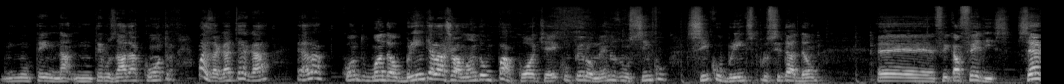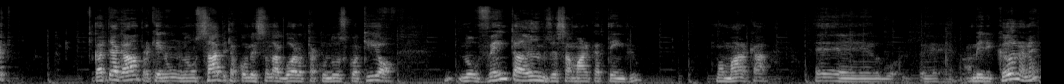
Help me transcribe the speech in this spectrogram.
Não, tem não temos nada contra. Mas a HTH, ela, quando manda o brinde, ela já manda um pacote aí com pelo menos uns 5 cinco, brindes para o cidadão é, ficar feliz. Certo? HTH, para quem não, não sabe, está começando agora, está conosco aqui, ó. 90 anos essa marca tem, viu? Uma marca é, é, americana, né?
